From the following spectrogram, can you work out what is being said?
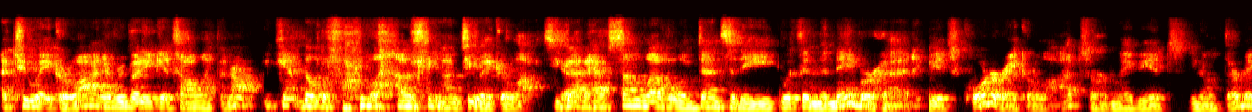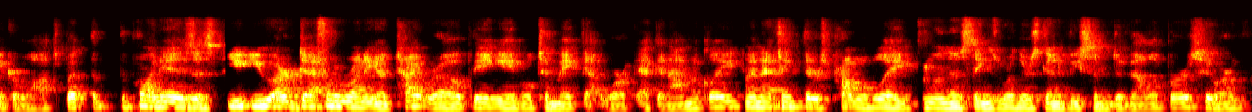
a two acre lot, everybody gets all up in arms. You can't build affordable housing on two acre lots. You yeah. got to have some level of density within the neighborhood. Maybe it's quarter acre lots or maybe it's, you know, third acre lots. But the, the point is, is you, you are definitely running a tightrope being able to make that work economically. And I think there's probably one of those things where there's going to be some developers who are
